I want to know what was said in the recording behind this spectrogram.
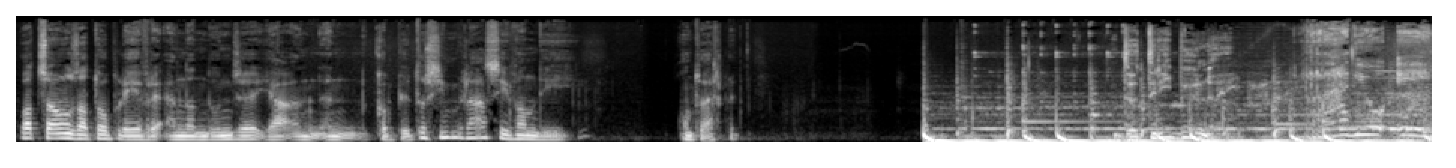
wat zou ons dat opleveren? En dan doen ze ja, een, een computersimulatie van die ontwerpen. De tribune. Radio 1.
